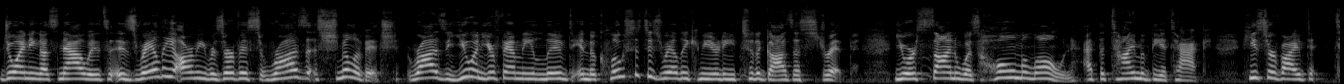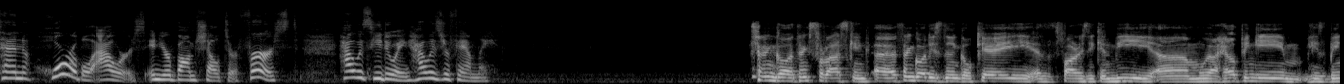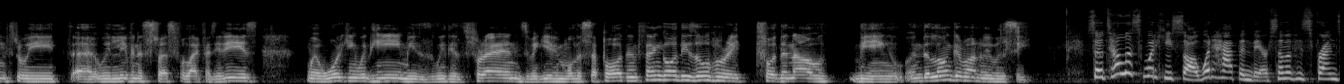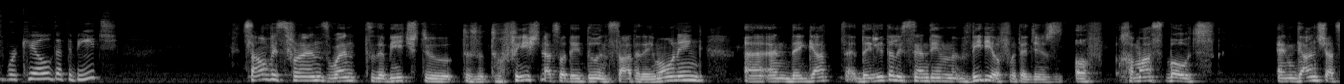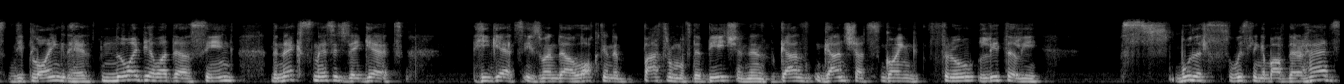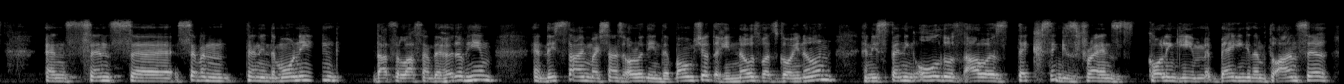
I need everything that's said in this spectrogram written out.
Joining us now is Israeli Army reservist Raz Shmilevich. Raz, you and your family lived in the closest Israeli community to the Gaza Strip. Your son was home alone at the time of the attack. He survived 10 horrible hours in your bomb shelter. First, how is he doing? How is your family? Thank God. Thanks for asking. Uh, thank God he's doing okay as far as he can be. Um, we are helping him. He's been through it. Uh, we live in a stressful life as it is. We're working with him. He's with his friends. We give him all the support. And thank God he's over it for the now being. In the longer run, we will see. So tell us what he saw. What happened there? Some of his friends were killed at the beach? Some of his friends went to the beach to, to, to fish. That's what they do on Saturday morning. Uh, and they got, they literally sent him video footages of Hamas boats and gunshots deploying. They have no idea what they are seeing. The next message they get, he gets, is when they are locked in the bathroom of the beach and then gun, gunshots going through, literally bullets whistling above their heads. And since uh, 7, 10 in the morning, that's the last time they heard of him. And this time, my son's already in the bomb shelter. He knows what's going on. And he's spending all those hours texting his friends, calling him, begging them to answer.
